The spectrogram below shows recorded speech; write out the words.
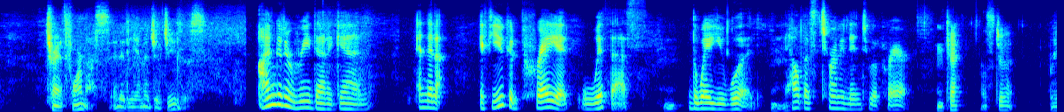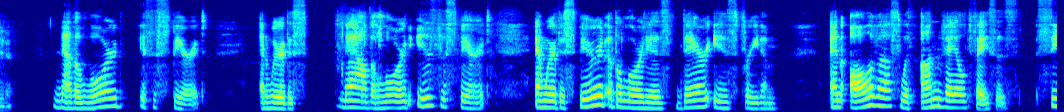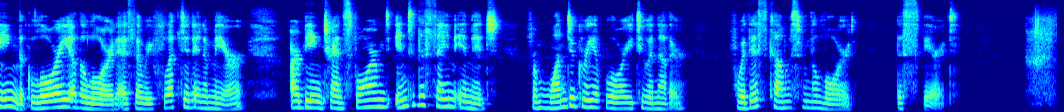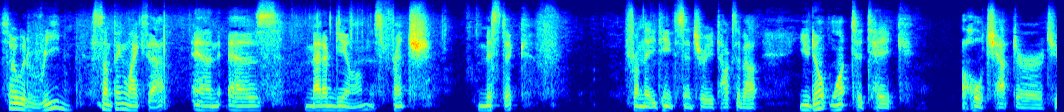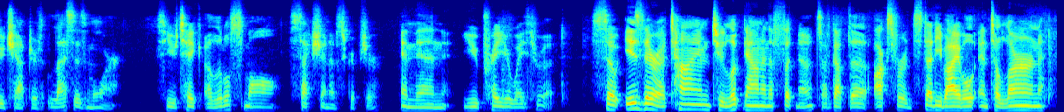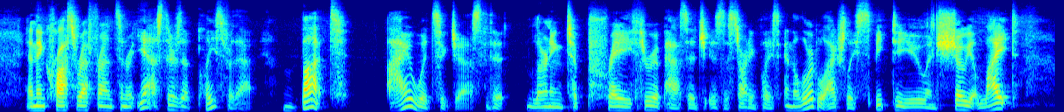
transform us into the image of Jesus. I'm going to read that again. And then if you could pray it with us Mhm. the way you would, Mhm. help us turn it into a prayer. Okay, let's do it. Read it. Now the Lord is the Spirit, and where the now the Lord is the Spirit, and where the Spirit of the Lord is, there is freedom. And all of us with unveiled faces, seeing the glory of the Lord as though reflected in a mirror, are being transformed into the same image from one degree of glory to another. For this comes from the Lord, the Spirit. So I would read something like that, and as Madame Guyon, this French mystic from the 18th century, talks about, you don't want to take a whole chapter or two chapters. Less is more. So you take a little small section of scripture, and then you pray your way through it. So, is there a time to look down in the footnotes? I've got the Oxford Study Bible and to learn and then cross reference. And re- yes, there's a place for that. But I would suggest that learning to pray through a passage is the starting place. And the Lord will actually speak to you and show you light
